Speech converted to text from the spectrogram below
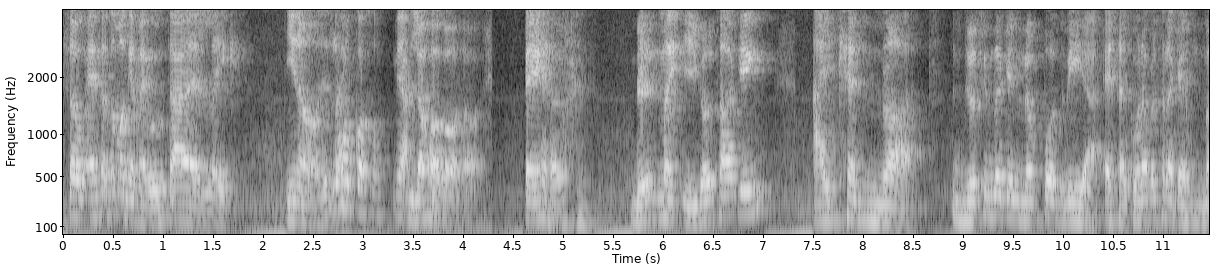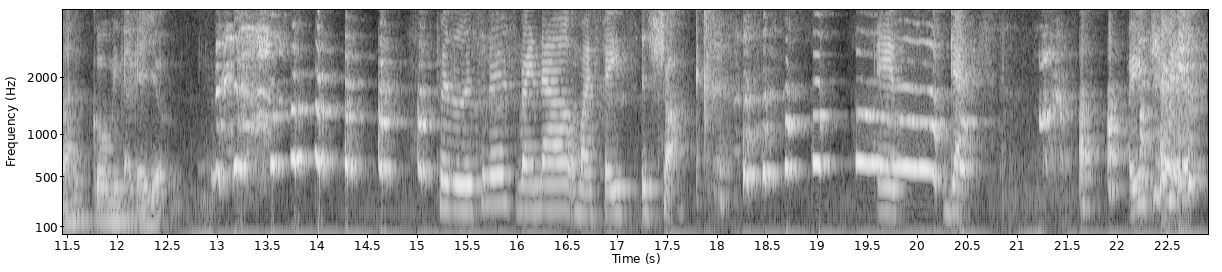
So eso como que me gusta el like, you know, just Lo like, jocoso, yeah. Lo jocoso. Pero, this is my ego talking. I cannot. Yo siento que no podría estar con una persona que es más cómica que yo. For the listeners, right now my face is shock. It's gasp. Are you serious?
